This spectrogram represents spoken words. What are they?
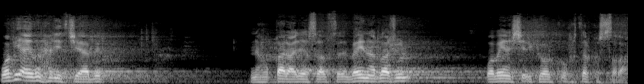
وفي أيضا حديث جابر أنه قال عليه الصلاة والسلام بين الرجل وبين الشرك والكفر ترك الصلاة.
